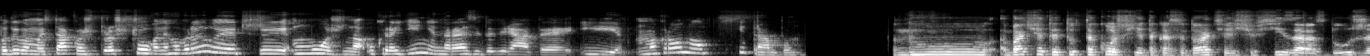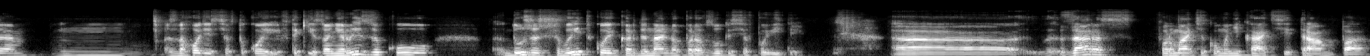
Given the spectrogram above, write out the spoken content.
подивимось також про що вони говорили. Чи можна Україні наразі довіряти і Макрону, і Трампу? Ну, бачите, тут також є така ситуація, що всі зараз дуже знаходяться в такій, в такій зоні ризику, дуже швидко і кардинально перевзутися в повітрі. А, зараз в форматі комунікації Трампа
